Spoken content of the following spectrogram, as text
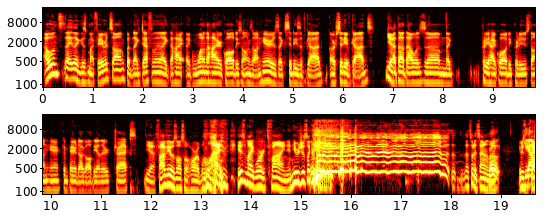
I wouldn't say like is my favorite song, but like definitely like the high like one of the higher quality songs on here is like Cities of God or City of Gods. Yeah. I thought that was um like pretty high quality produced on here compared to all the other tracks. Yeah, Fivio was also horrible live. His mic worked fine, and he was just like. That's what it sounded Bro, like. It was he bad. out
